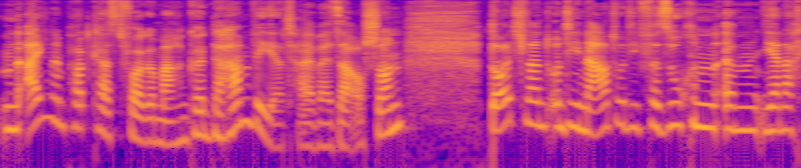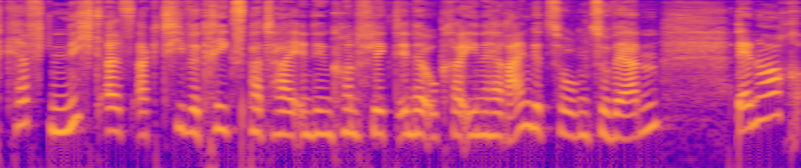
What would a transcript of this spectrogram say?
einen eigenen Podcast-Folge machen könnten. Haben wir ja teilweise auch schon. Deutschland und die NATO, die versuchen ähm, ja nach Kräften nicht als aktive Kriegspartei in den Konflikt in der Ukraine hereingezogen zu werden. Dennoch,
